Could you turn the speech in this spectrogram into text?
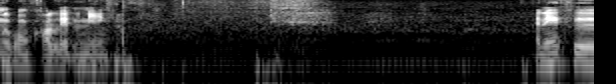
ลูกอมคอลเลตนั่นเองครับ อันนี้คือ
